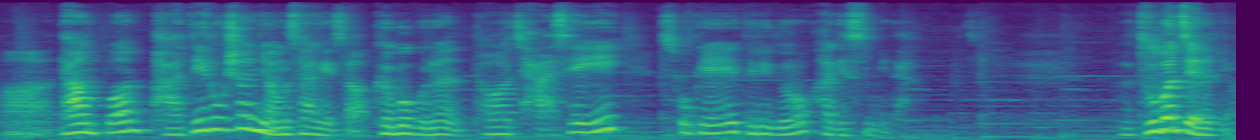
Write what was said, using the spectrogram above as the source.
어, 다음번 바디로션 영상에서 그 부분은 더 자세히 소개해 드리도록 하겠습니다. 두 번째는요.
